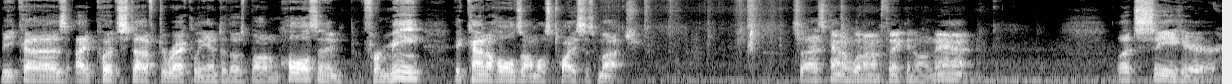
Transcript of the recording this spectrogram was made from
because I put stuff directly into those bottom holes and for me it kind of holds almost twice as much. So that's kind of what I'm thinking on that. Let's see here.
